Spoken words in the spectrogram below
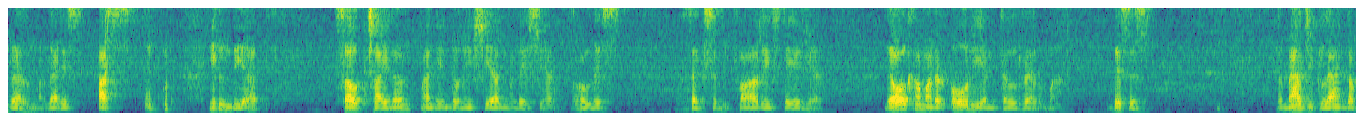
realm, that is us, India, South China, and Indonesia, Malaysia, all this section, Far East Asia. They all come under Oriental realm. This is the magic land of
